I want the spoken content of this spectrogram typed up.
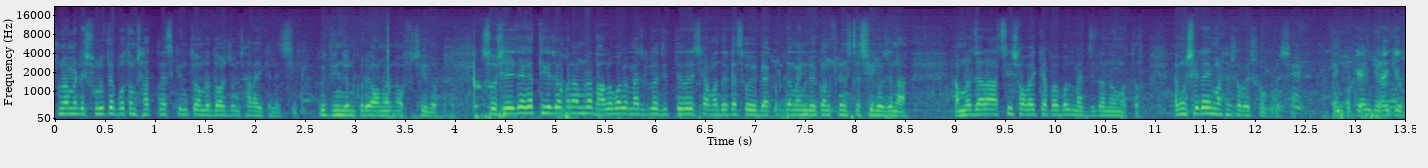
টুর্নামেন্টের শুরুতে প্রথম সাত ম্যাচ কিন্তু আমরা দশজন ছাড়াই খেলেছি। দুই তিনজন করে অনলাইন অফ ছিল। সো সেই জায়গা থেকে যখন আমরা ভালো ভালো ম্যাচগুলো জিততে পেরেছি আমাদের কাছে ওই ব্যাক অফ দ্য মাইন্ড ওই কনফিডেন্সটা ছিল যে না আমরা যারা আছি সবাই ক্যাপাবল ম্যাচ জেতানোর মতো। এবং সেটাই মাঠে সবাই শো করেছে। থ্যাংক ইউ থ্যাংক ইউ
